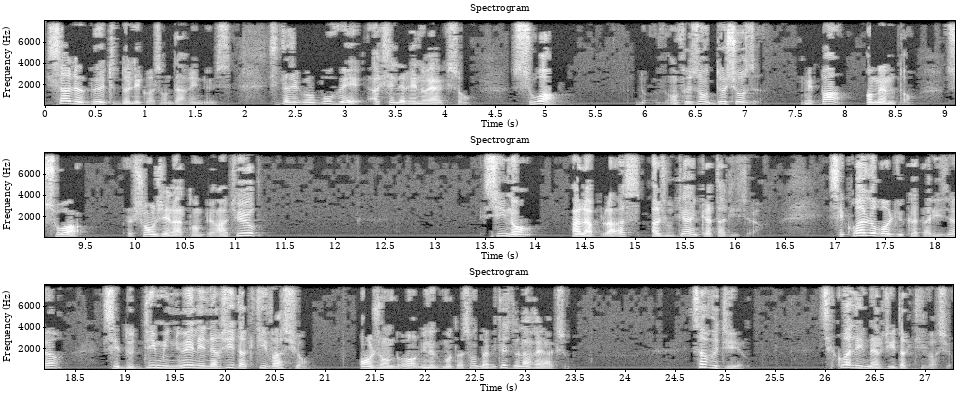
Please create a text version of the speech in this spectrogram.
C'est le but de l'équation d'Arrhenius. C'est-à-dire que vous pouvez accélérer une réaction soit en faisant deux choses, mais pas en même temps. Soit changer la température, sinon, à la place, ajouter un catalyseur. C'est quoi le rôle du catalyseur? C'est de diminuer l'énergie d'activation, engendrant une augmentation de la vitesse de la réaction. Ça veut dire, c'est quoi l'énergie d'activation?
